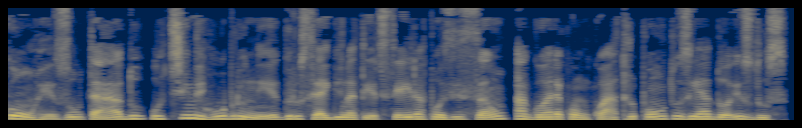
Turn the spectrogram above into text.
Com o resultado, o time rubro-negro segue na terceira posição, agora com 4 pontos e a 2 dos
